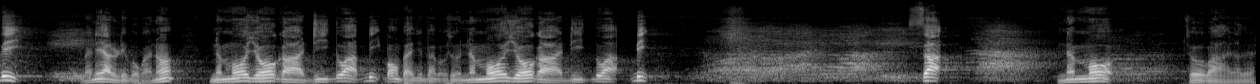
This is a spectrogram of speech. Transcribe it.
ပိမနေ့ကလိုလေးပေါ့ကွာနော်နမောယောဂာဒီသွားပိပေါင်းဖန်ခြင်းပဲပေါ့ဆိုနမောယောဂာဒီသွားပိစ နမောဆိုပါဒါဆို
